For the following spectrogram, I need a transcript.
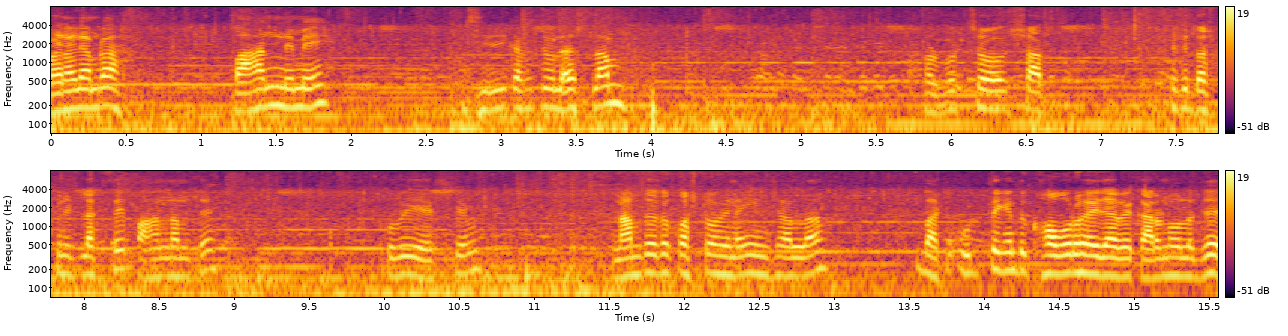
ফাইনালি আমরা পাহাড় নেমে ঝিরির কাছে চলে আসলাম। সর্বোচ্চ সাত থেকে দশ মিনিট লাগছে পাহাড় নামতে। খুবই এক্সট্রিম নামতে তো কষ্ট হয় নাই ইনশাল্লাহ বাট উঠতে কিন্তু খবর হয়ে যাবে, কারণ হলো যে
